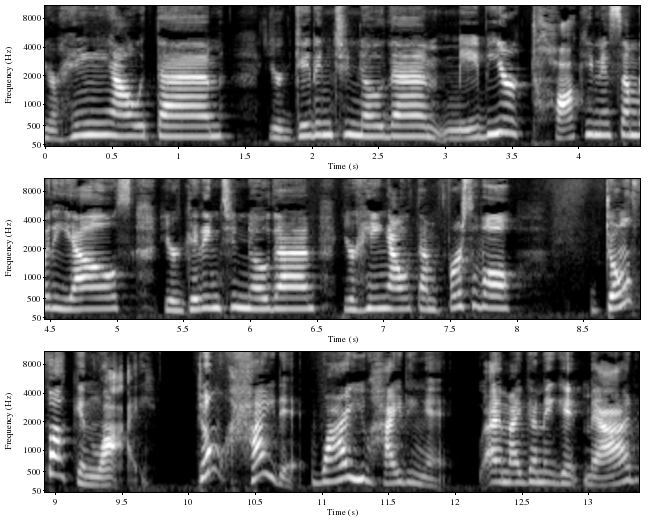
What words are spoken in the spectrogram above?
you're hanging out with them, you're getting to know them, maybe you're talking to somebody else, you're getting to know them, you're hanging out with them. First of all, don't fucking lie. Don't hide it. Why are you hiding it? Am I gonna get mad?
